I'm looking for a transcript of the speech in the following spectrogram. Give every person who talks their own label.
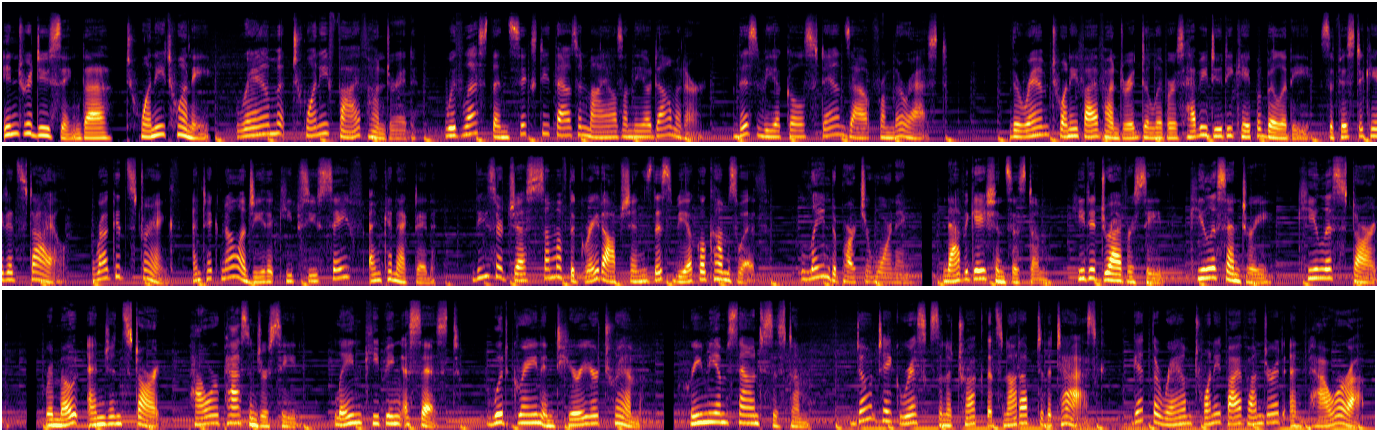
Speaker 1: Introducing the 2020 Ram 2500. With less than 60,000 miles on the odometer, this vehicle stands out from the rest. The Ram 2500 delivers heavy-duty capability, sophisticated style, rugged strength, and technology that keeps you safe and connected. These are just some of the great options this vehicle comes with. Lane departure warning, navigation system, heated driver seat, keyless entry, keyless start, remote engine start, power passenger seat, lane keeping assist, wood grain interior trim, premium sound system. Don't take risks in a truck that's not up to the task. Get the Ram 2500 and power up.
